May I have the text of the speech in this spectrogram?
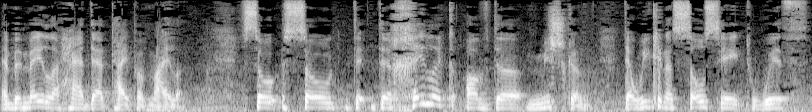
and Bemela had that type of maila. So, so the, the chelik of the Mishkan that we can associate with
